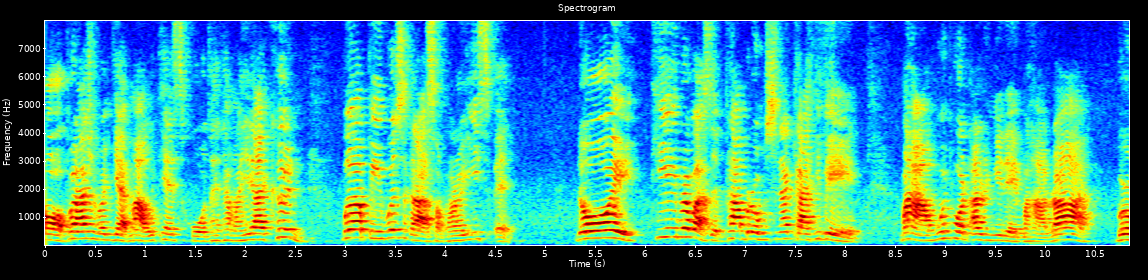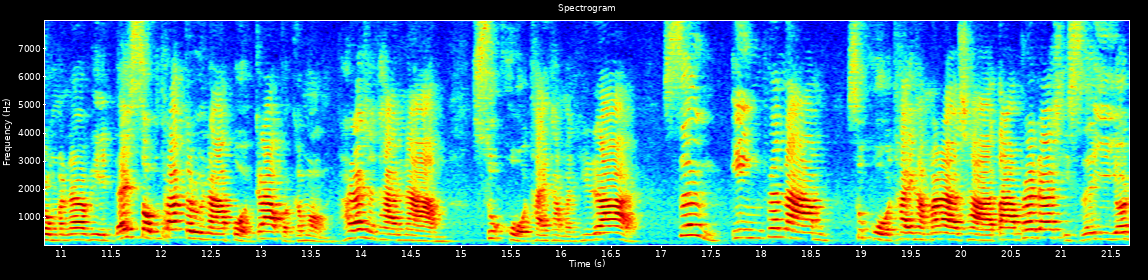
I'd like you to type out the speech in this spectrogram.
ออกพระราชบัญญัติมหาวิทยาลัยสุโขทัยธรรมาธิราชขึ้น เมื่อปีพุทธศักราช2521 โดยที่พระบาทสมเด็จพระบรมชนกาธิเบศรมหาภูมิพลอดุลยเดชมหาราช บรมนาถบพิตรได้ทรงพระกรุณาโปรดเกล้าโปรดกระหม่อม พระราชทานนาม สุโขทัยธรรมธิราช ซึ่งอิงพระนามสุโขทัยธรรมราชา ตามพระราชอิสริยยศ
